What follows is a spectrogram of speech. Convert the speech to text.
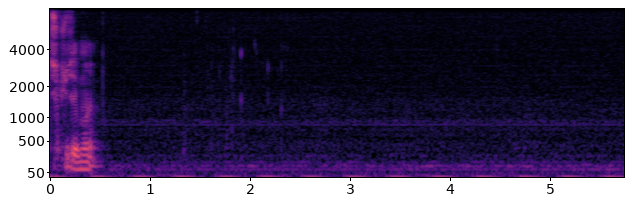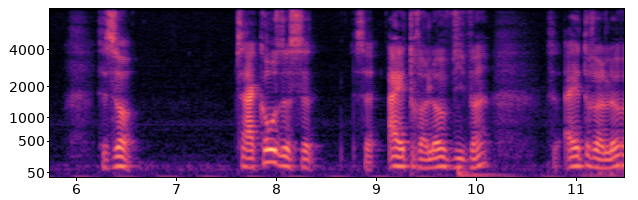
Excusez-moi. C'est ça. C'est à cause de ce, ce être-là vivant, ce être-là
